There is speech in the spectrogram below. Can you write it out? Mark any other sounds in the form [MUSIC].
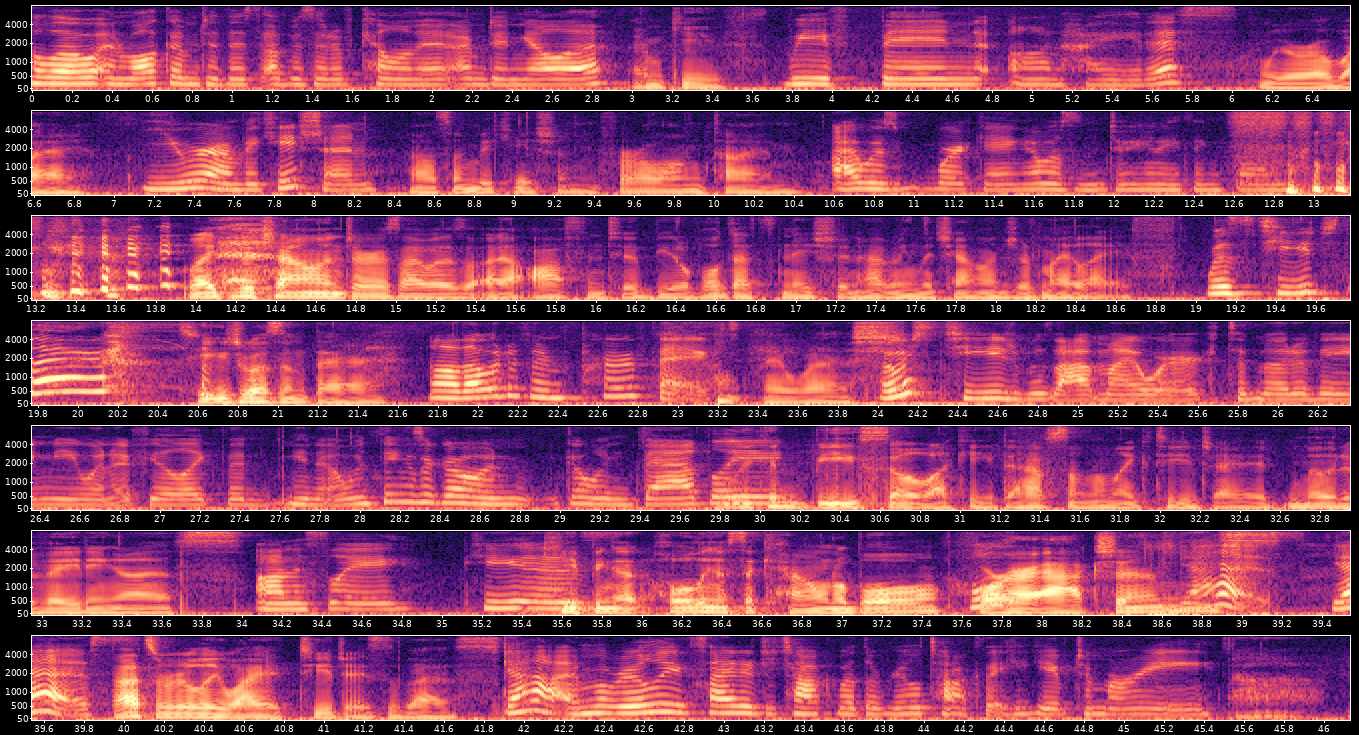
Hello and welcome to this episode of Killing It. I'm Daniela. I'm Keith. We've been on hiatus. We were away. You were on vacation. I was on vacation for a long time. I was working. I wasn't doing anything fun. [LAUGHS] Like the [LAUGHS] challengers, I was uh, off into a beautiful destination having the challenge of my life. was TJ there? TJ [LAUGHS] wasn't there. Oh, that would have been perfect. I wish. I wish TJ was at my work to motivate me when I feel like that, you know, when things are going going badly. We could be so lucky to have someone like TJ motivating us, Honestly, he is keeping it, holding us accountable Hold- for our actions. Yes, yes. That's really why TJ's the best. yeah, I'm really excited to talk about the real talk that he gave to Marie. [GASPS]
